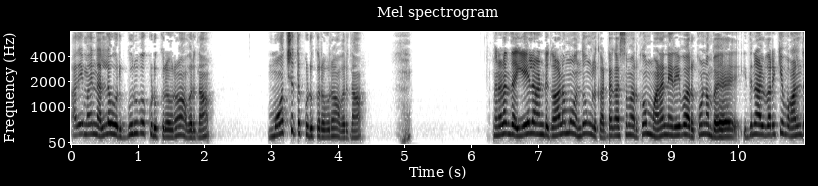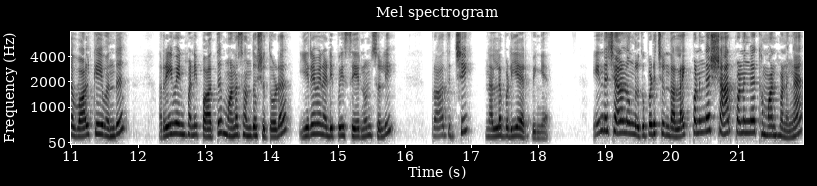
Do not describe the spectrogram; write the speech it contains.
அதே மாதிரி நல்ல ஒரு குருவை கொடுக்குறவரும் அவர் தான் மோட்சத்தை கொடுக்குறவரும் அவர் தான் அதனால் அந்த ஏழு ஆண்டு காலமும் வந்து உங்களுக்கு அட்டகாசமாக இருக்கும் மன நிறைவாக இருக்கும். நம்ம இது நாள் வரைக்கும் வாழ்ந்த வாழ்க்கையை வந்து ரீவைன் பண்ணி பார்த்து மன சந்தோஷத்தோட இறைவன் அடி போய் சேரணும்னு சொல்லி பிரார்த்திச்சு நல்லபடியாக இருப்பீங்க. இந்த சேனல் உங்களுக்கு பிடிச்சிருந்தா லைக் பண்ணுங்கள் ஷேர் பண்ணுங்கள் கமெண்ட் பண்ணுங்கள்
